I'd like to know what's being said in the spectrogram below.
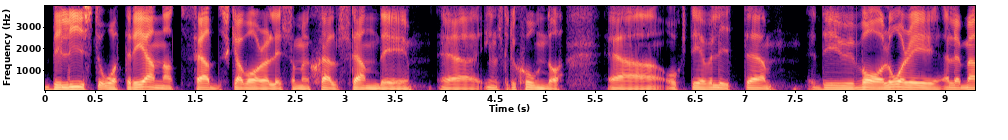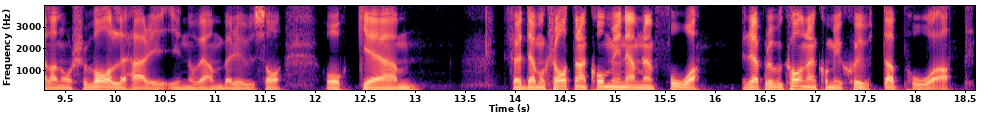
belyst återigen att Fed ska vara liksom en självständig eh, institution då. Eh, och det är väl lite, det är ju valår i, eller mellanårsval här i, i november i USA och eh, för Demokraterna kommer ju nämligen få, Republikanerna kommer ju skjuta på att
